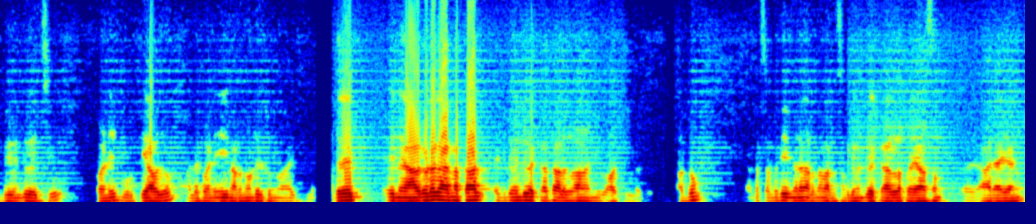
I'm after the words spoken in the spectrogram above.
എഗ്രിമെന്റ് വെച്ച് പണി പൂർത്തിയാവതും അല്ല പണി നടന്നുകൊണ്ടിരിക്കുന്നതായിട്ടുള്ള അതിൽ പിന്നെ അവരുടെ കാരണത്താൽ എഗ്രിമെന്റ് വെക്കാത്ത ആളുകളാണ് ഇനി ബാക്കിയുള്ളത്. അതും ഭരണസമിതി ഇന്നലെ നടന്ന ഭരണസമിതി എഗ്രിമെന്റ് വെക്കാനുള്ള പ്രയാസം ആരായാനും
